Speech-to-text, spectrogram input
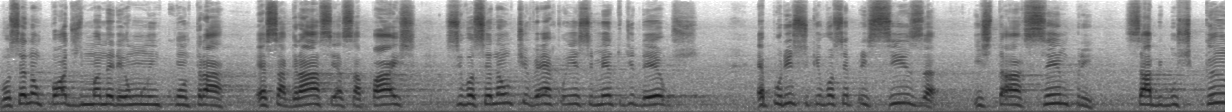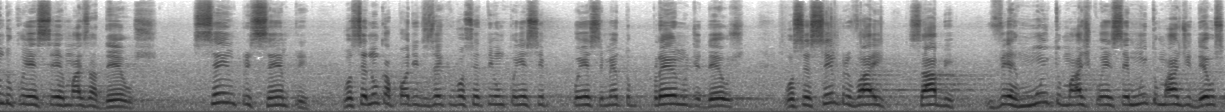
Você não pode de maneira nenhuma encontrar essa graça e essa paz se você não tiver conhecimento de Deus. É por isso que você precisa estar sempre, sabe, buscando conhecer mais a Deus. Sempre, sempre. Você nunca pode dizer que você tem um conhecimento pleno de Deus. Você sempre vai, sabe, ver muito mais, conhecer muito mais de Deus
